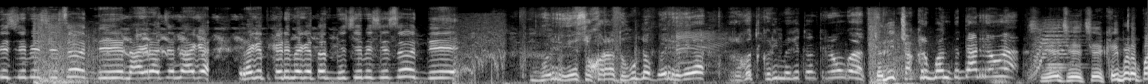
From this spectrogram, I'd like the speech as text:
ಬಿಸಿ ಬಿಸಿ ಸುದ್ದಿ. ನಾಗರಾಜನಾಗ ರಗತ್ ಕಡಿಮೆ ಆಗೈತಂತ ಬಿಸಿ ಬಿಸಿ ಸುದ್ದಿ. ಬರ್ರಿ ಸೊಕರ ದೌಡ್ಡ ಬರ್ರಿ. ರಗತ್ ಕಡಿಮೆ ಆಗೈತಂತ್ರಿ ಅವಂಗ ತಲಿ ಚಕ್ರ ಬಂದ್ ಬಿದ್ದಾನ್ರಿ ಅವ. ಛೇ ಛೇ ಛೇ ಕೈ ಬಿಡಪ್ಪ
